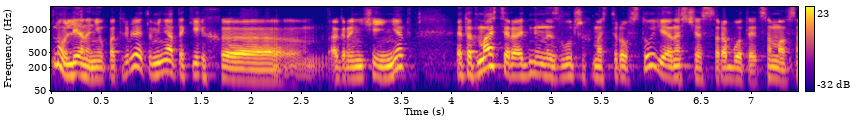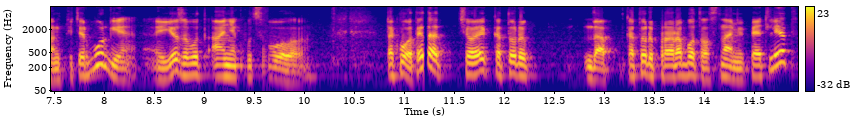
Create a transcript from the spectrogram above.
Ну, Лена не употребляет, у меня таких э, ограничений нет. Этот мастер один из лучших мастеров студии, она сейчас работает сама в Санкт-Петербурге, ее зовут Аня Куцеволова. Так вот, это человек, который, да, который проработал с нами 5 лет,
